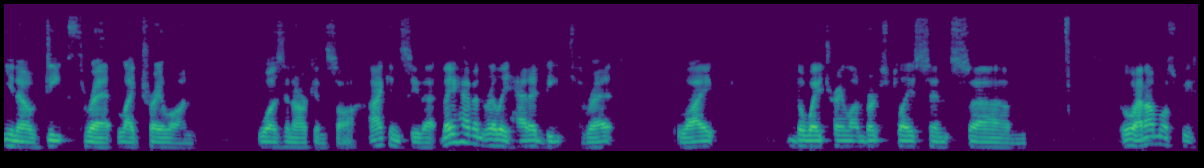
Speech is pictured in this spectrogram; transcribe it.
You know, deep threat like Treylon was in Arkansas. I can see that. They haven't really had a deep threat like the way Treylon Burks plays since. Um, oh, I'd almost be.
